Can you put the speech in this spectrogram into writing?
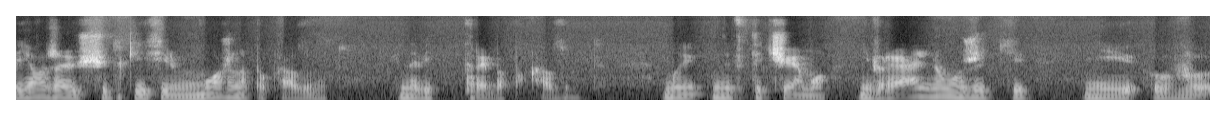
Я вважаю, що такий фільм можна показувати, і навіть треба показувати. Ми не втечемо ні в реальному житті, ні в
